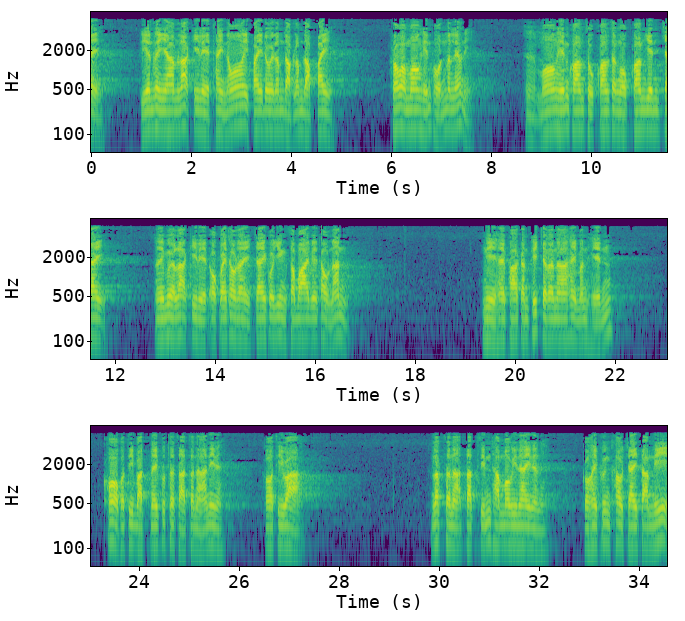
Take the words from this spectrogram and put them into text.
เพียรพยายามละกิเลสให้น้อยไปโดยลำดับลำดับไป เพราะว่ามองเห็นผลมันแล้วนี่มองเห็นความสุขความสงบความเย็นใจ ในเมื่อละกิเลสออกไปเท่าไรใจก็ยิ่งสบายไปเท่านั้น นี่ให้พากันพิจารณาให้มันเห็น ข้อปฏิบัติในพุทธศาสนานี่นะข้อที่ว่า ลักษณะตัดสินธรรมวินัยนั่นนะก็ให้พึ่งเข้าใจตามนี้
